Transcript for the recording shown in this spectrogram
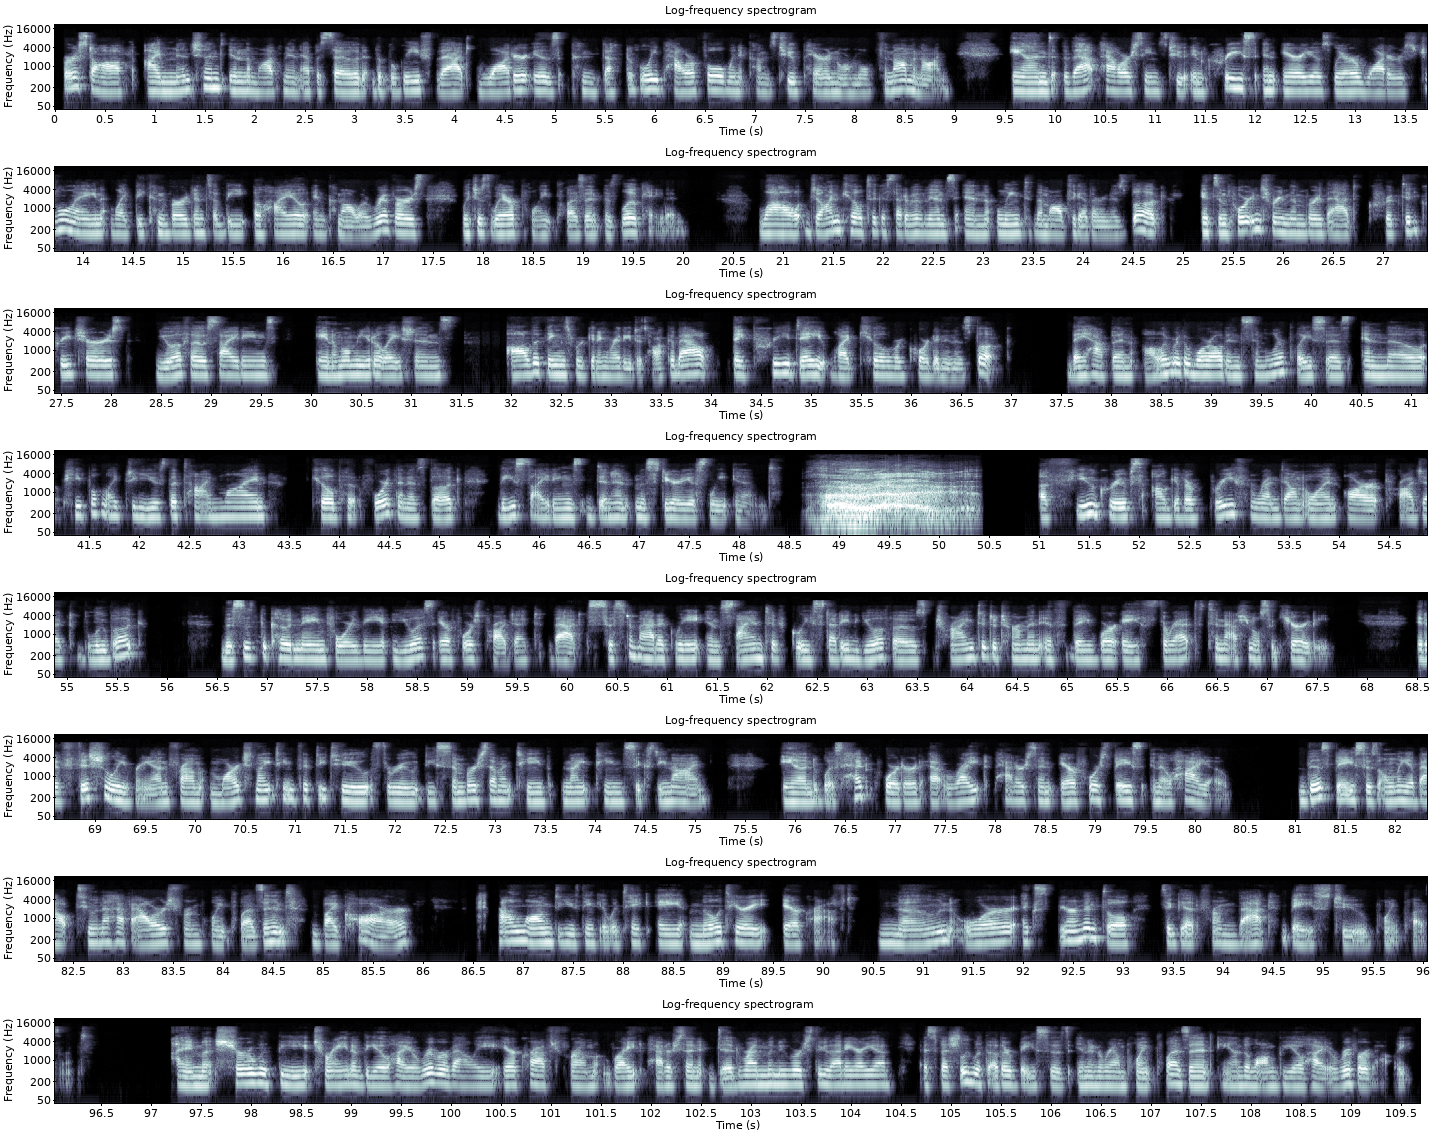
First off, I mentioned in the Mothman episode the belief that water is conductively powerful when it comes to paranormal phenomenon. And that power seems to increase in areas where waters join, like the convergence of the Ohio and Kanawha rivers, which is where Point Pleasant is located. While John Keel took a set of events and linked them all together in his book, it's important to remember that cryptid creatures, UFO sightings, animal mutilations, all the things we're getting ready to talk about, they predate what Keel recorded in his book. They happen all over the world in similar places. And though people like to use the timeline Keel put forth in his book, these sightings didn't mysteriously end a few groups I'll give a brief rundown on are Project Blue Book. This is the code name for the U.S. Air Force project that systematically and scientifically studied UFOs, trying to determine if they were a threat to national security. It officially ran from March 1952 through December 17, 1969, and was headquartered at Wright Patterson Air Force Base in Ohio. This base is only about two and a half hours from Point Pleasant by car. How long do you think it would take a military aircraft, known or experimental, to get from that base to Point Pleasant? I'm sure with the terrain of the Ohio River Valley, aircraft from Wright Patterson did run maneuvers through that area, especially with other bases in and around Point Pleasant and along the Ohio River Valley.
